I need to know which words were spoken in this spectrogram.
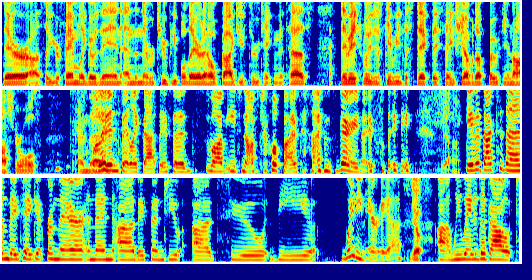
there. Uh, so your family goes in, and then there were two people there to help guide you through taking the test. They basically just give you the stick. They say shove it up both your nostrils, and then Well, they didn't say it like that. They said swab each nostril five times very nicely. Yeah. Gave it back to them. They take it from there, and then uh, they send you uh, to the waiting area. Yep. Um, we waited about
